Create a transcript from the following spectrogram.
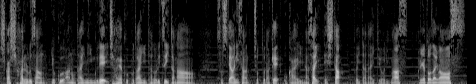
しかし、はるるさん、よくあのタイミングでいち早く答えにたどり着いたなそして、兄さん、ちょっとだけお帰りなさいでした。といただいております。ありがとうございます。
